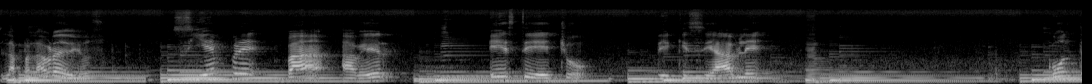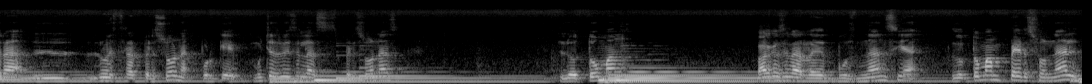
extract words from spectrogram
la palabra de Dios, siempre va a haber este hecho de que se hable contra nuestra persona, porque muchas veces las personas lo toman, válgase la redundancia, lo toman personal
